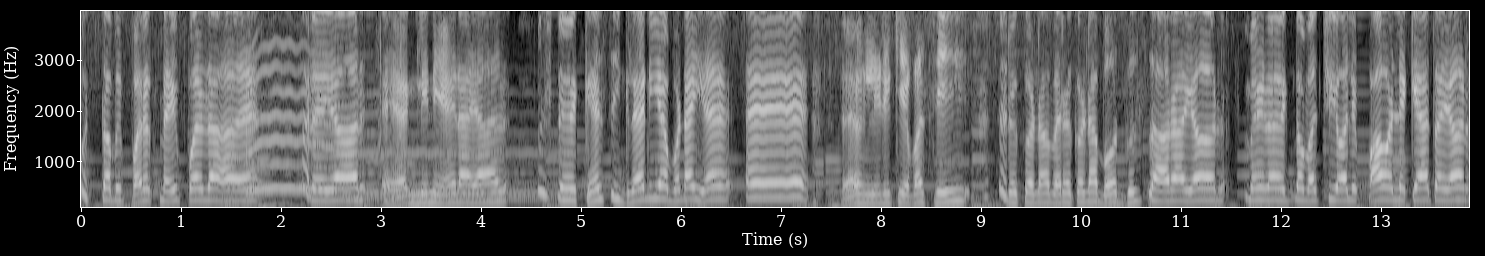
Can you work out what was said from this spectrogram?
उतना भी फ़र्क नहीं पड़ रहा है। अरे यार एंगली नहीं है ना यार। उसने कैसी ग्रैनिया बनाई है? ए, की बसी मेरे को ना मेरे को ना बहुत गुस्सा आ रहा है यार। मैं ना एकदम अच्छी वाली पावर लेके आता यार।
